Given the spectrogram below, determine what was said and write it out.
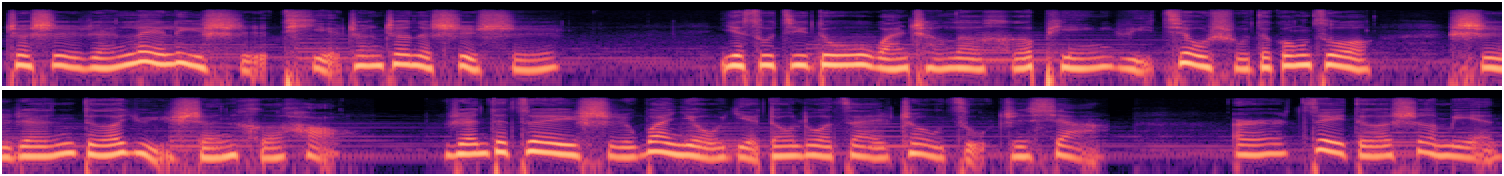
这是人类历史铁铮铮的事实。耶稣基督完成了和平与救赎的工作，使人得与神和好。人的罪使万有也都落在咒诅之下。而罪得赦免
